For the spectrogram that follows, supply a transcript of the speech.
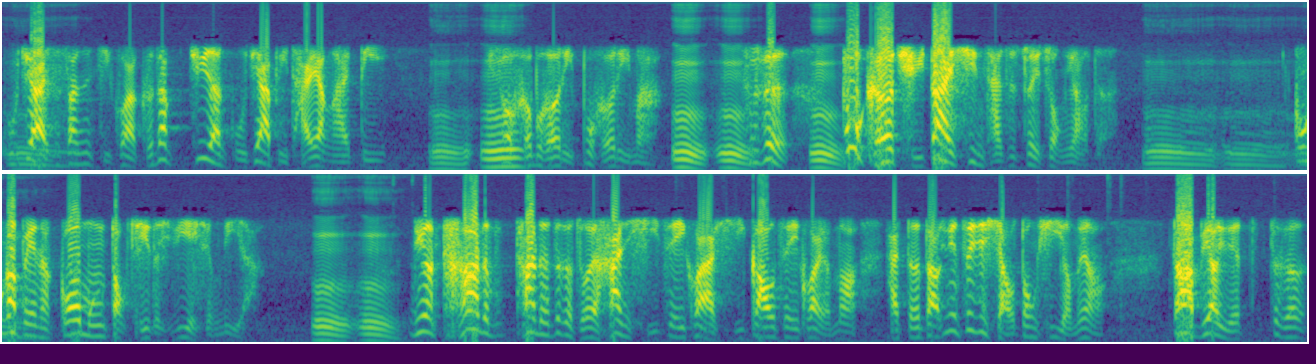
股价也是三十几块，可是它居然股价比台阳还低。嗯，你说合不合理？不合理嘛？嗯嗯，是不是？嗯，不可取代性才是最重要的。嗯嗯，公告边呢，高门独起的是业行力啊。嗯嗯，你看他的他的这个所谓焊锡这一块、锡膏这一块有没有还得到？因为这些小东西有没有？大家不要以为这个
